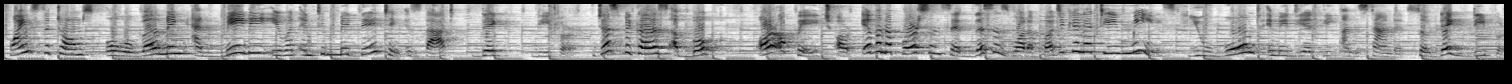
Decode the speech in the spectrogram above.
finds the terms overwhelming and maybe even intimidating is that dig deeper. Just because a book or a page or even a person said this is what a particular team means, you won't immediately understand it. So dig deeper.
